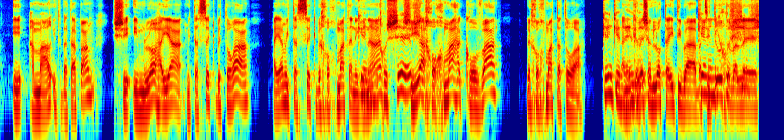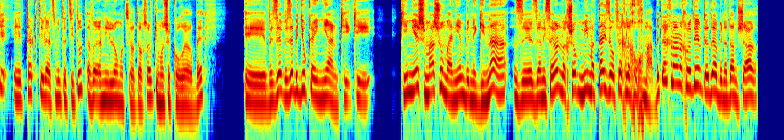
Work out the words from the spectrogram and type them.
אמר, התבטא פעם, שאם לא היה מתעסק בתורה, היה מתעסק בחוכמת הנגינה, כן, שהיא ש- החוכמה הקרובה לחוכמת התורה. כן, כן. אני אה, מקווה זה- שאני לא טעיתי ב- כן, בציטוט, אבל... אני אה, חושב שהעתקתי לעצמי את הציטוט, אבל אני לא מוצא אותו עכשיו, כמו שקורה הרבה. אה, וזה, וזה בדיוק העניין, כי, כי, כי אם יש משהו מעניין בנגינה, זה, זה הניסיון לחשוב ממתי זה הופך לחוכמה. בדרך כלל אנחנו יודעים, אתה יודע, בן אדם שר,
